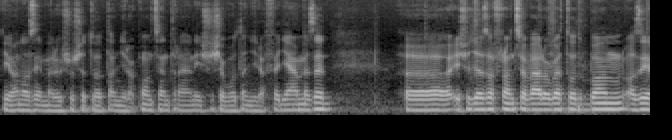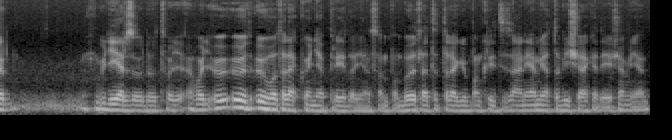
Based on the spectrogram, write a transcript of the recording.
nyilván azért, mert ő sose tudott annyira koncentrálni, és sose volt annyira fegyelmezett, Ö, és hogy ez a francia válogatottban azért úgy érződött, hogy, hogy ő, ő, ő, volt a legkönnyebb préda ilyen szempontból, őt lehetett a legjobban kritizálni, emiatt a viselkedése miatt.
